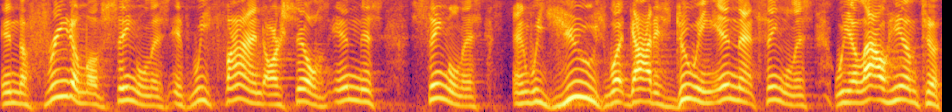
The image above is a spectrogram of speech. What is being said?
in the freedom of singleness, if we find ourselves in this singleness, and we use what God is doing in that singleness, we allow Him to,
